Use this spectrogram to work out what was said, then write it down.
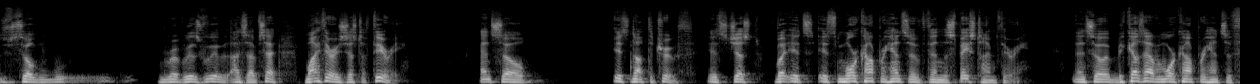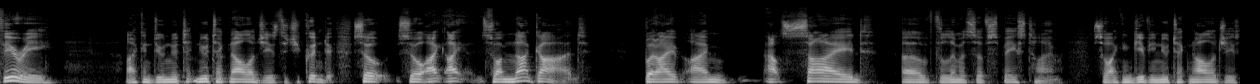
so, as I've said, my theory is just a theory, and so it's not the truth. It's just, but it's it's more comprehensive than the space-time theory. And so, because I have a more comprehensive theory, I can do new te- new technologies that you couldn't do. So, so I, I so I'm not God, but I I'm outside of the limits of space-time. So I can give you new technologies.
